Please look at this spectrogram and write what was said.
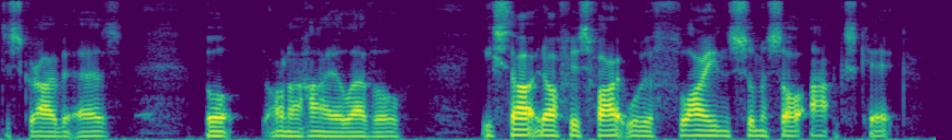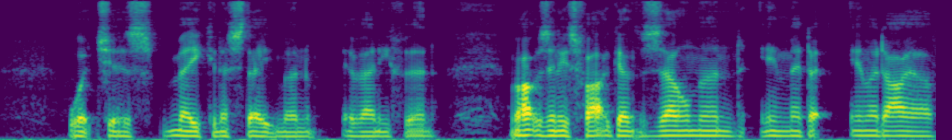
describe it as, but on a higher level. He started off his fight with a flying somersault axe kick, which is making a statement, if anything. That was in his fight against Zelman Imadaev,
